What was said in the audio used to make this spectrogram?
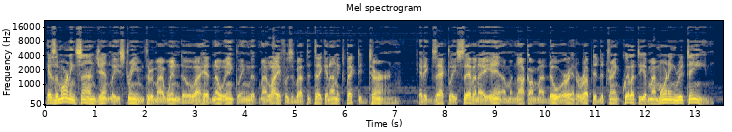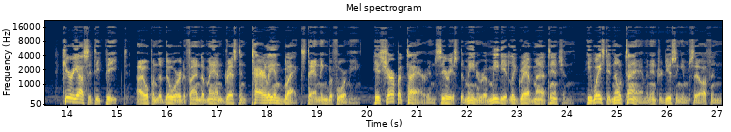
As the morning sun gently streamed through my window, I had no inkling that my life was about to take an unexpected turn. At exactly 7 a.m., a knock on my door interrupted the tranquility of my morning routine. Curiosity piqued. I opened the door to find a man dressed entirely in black standing before me. His sharp attire and serious demeanor immediately grabbed my attention. He wasted no time in introducing himself and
